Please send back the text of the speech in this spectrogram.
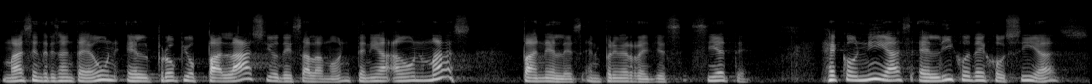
Más interesante aún, el propio palacio de Salomón tenía aún más paneles en 1 Reyes 7. Jeconías, el hijo de Josías,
